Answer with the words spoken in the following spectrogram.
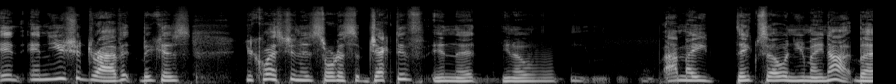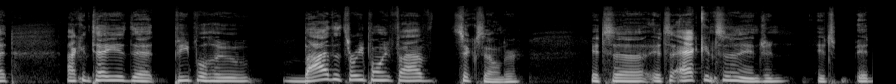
And and you should drive it because your question is sort of subjective in that you know I may think so and you may not, but I can tell you that people who buy the 3.5 six cylinder, it's a it's an Atkinson engine. It's it.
